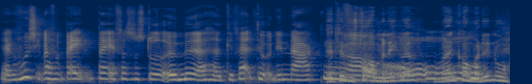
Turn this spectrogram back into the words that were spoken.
Jeg kan huske i hvert fald bag, bagefter, så stod og ømmede, og havde gevaldigt ondt i nakken. Ja, det forstår og, man ikke, vel? Hvordan kommer det nu?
